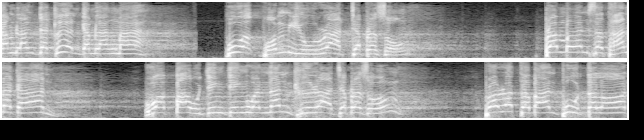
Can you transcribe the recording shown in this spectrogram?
กำลังจะเคลื่อนกำลังมา พวกผมอยู่ราชประสงค์ ประเมินสถานการณ์ ว่าเป้าจริง ๆ วันนั้นคือราชประสงค์ เพราะรัฐบาลพูดตลอด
